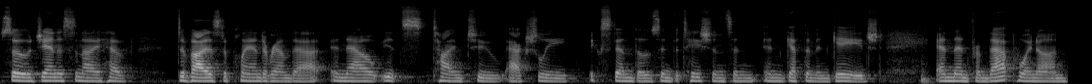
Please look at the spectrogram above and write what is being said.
So Janice and I have devised a plan around that, and now it's time to actually extend those invitations and, and get them engaged. And then from that point on,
